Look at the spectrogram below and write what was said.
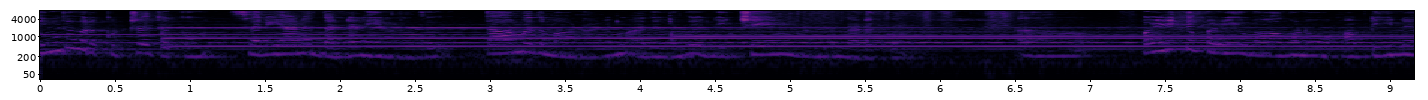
எந்த ஒரு குற்றத்துக்கும் சரியான தண்டனையானது தாமதமானாலும் அது வந்து நிச்சயம் வந்து நடக்கும். பழிக்கு பழி வாங்கணும் அப்படின்னு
